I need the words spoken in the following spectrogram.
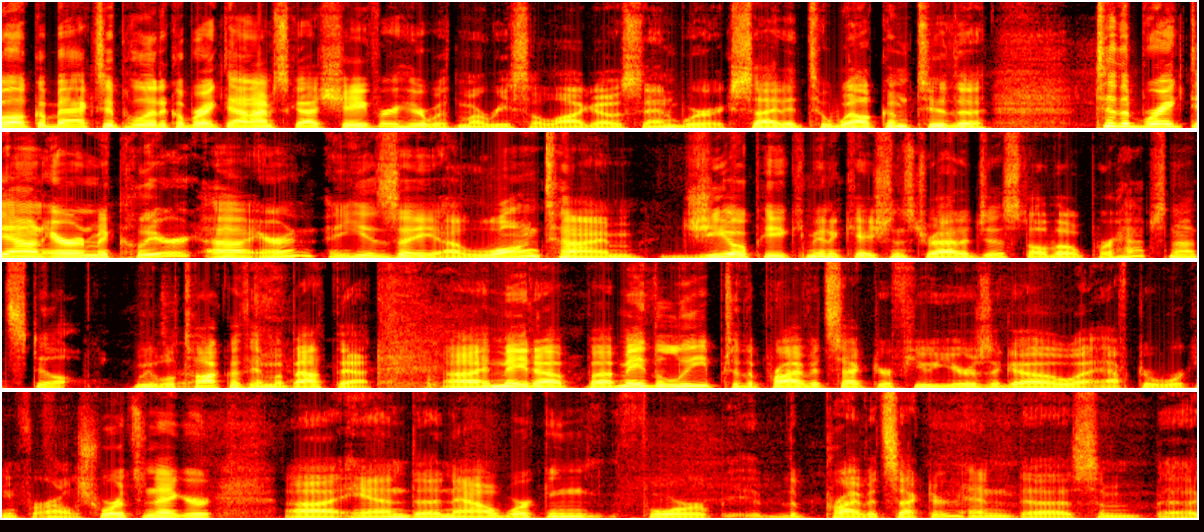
welcome back to Political Breakdown. I'm Scott Schaefer here with Marisa Lagos, and we're excited to welcome to the to the breakdown Aaron McLear. Uh, Aaron, he is a, a longtime GOP communication strategist, although perhaps not still. We will talk with him about that. Uh, he made up uh, made the leap to the private sector a few years ago uh, after working for Arnold Schwarzenegger, uh, and uh, now working for the private sector and uh, some uh,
